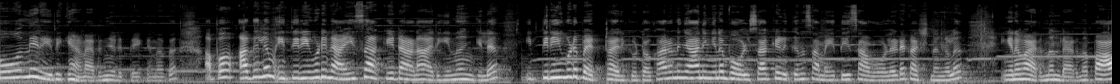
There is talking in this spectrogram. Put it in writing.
തോന്നിയ രീതിക്കാണ് അരിഞ്ഞെടുത്തേക്കുന്നത്. അപ്പോൾ അതിലും ഇത്തിരിയും കൂടി നൈസ് ആക്കിയിട്ടാണ് അരിയുന്നതെങ്കിൽ ഇത്തിരിയും കൂടി ബെറ്റർ ആയിരിക്കും കേട്ടോ. കാരണം ഞാൻ ഇങ്ങനെ ബോൾസ് ആക്കി എടുക്കുന്ന സമയത്ത് ഈ സവോളയുടെ കഷ്ണങ്ങൾ ഇങ്ങനെ വരുന്നുണ്ടായിരുന്നു. അപ്പോൾ ആ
